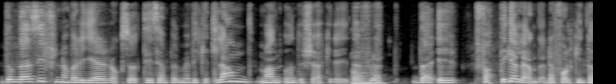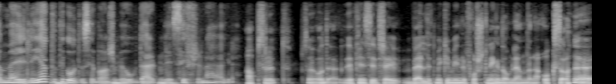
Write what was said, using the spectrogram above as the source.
de där siffrorna varierar också till exempel med vilket land man undersöker i. Därför ja. att där är fattiga länder där folk inte har möjlighet att mm. tillgodose barns mm. behov, där blir mm. siffrorna högre. Absolut. Så, och det, det, finns i och för sig väldigt mycket mindre forskning i de länderna också.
